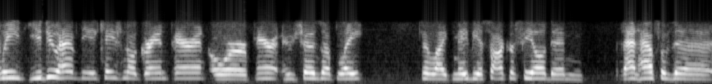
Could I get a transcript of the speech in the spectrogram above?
we you do have the occasional grandparent or parent who shows up late to like maybe a soccer field and that half of the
